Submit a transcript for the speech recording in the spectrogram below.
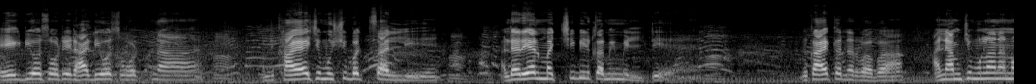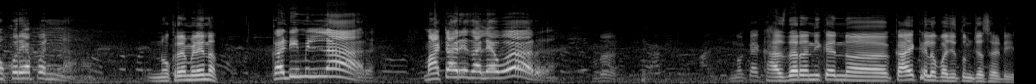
एक दिवस होते दहा दिवस होत ना म्हणजे खायची मुसीबत चालली. रिअल मच्छी बी कमी मिळते. काय करणार बाबा? आणि आमच्या मुलांना नोकऱ्या पण ना. नोकऱ्या मिळेनात? कधी मिळणार? म्हातारे झाल्यावर. मग काय खासदारांनी काय न- काय केलं पाहिजे तुमच्यासाठी?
